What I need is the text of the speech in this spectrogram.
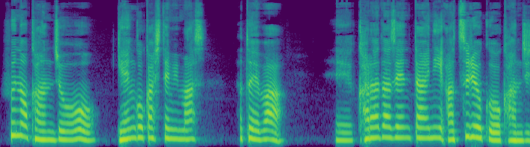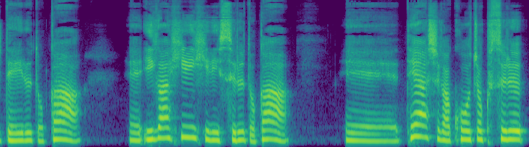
負の感情を言語化してみます。例えば、えー、体全体に圧力を感じているとか、えー、胃がヒリヒリするとか、えー、手足が硬直する、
